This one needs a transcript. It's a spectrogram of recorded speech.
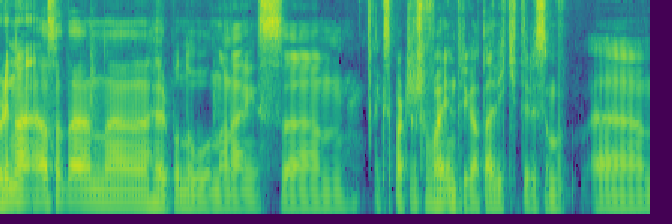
Fordi når, altså, den, uh, hører på noen ernæringseksperter, så får jeg inntrykk av at det er viktig liksom, eh,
